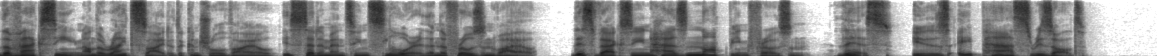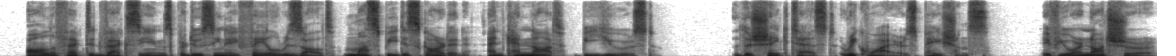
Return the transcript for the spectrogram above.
The vaccine on the right side of the control vial is sedimenting slower than the frozen vial. This vaccine has not been frozen. This is a pass result. All affected vaccines producing a fail result must be discarded and cannot be used. The shake test requires patience. If you are not sure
